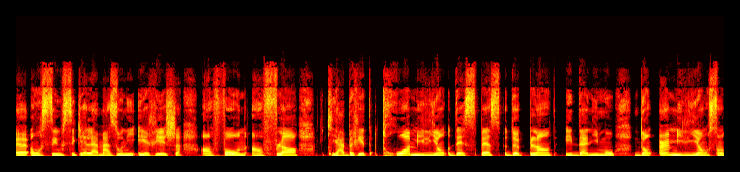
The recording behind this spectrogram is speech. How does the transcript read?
Euh, on sait aussi que l'Amazonie est riche en faune, en flore, qui abrite 3 millions d'espèces de plantes et d'animaux, dont 1 million sont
